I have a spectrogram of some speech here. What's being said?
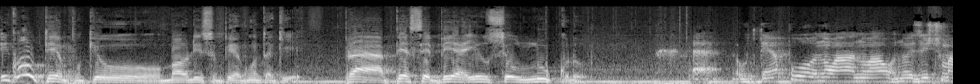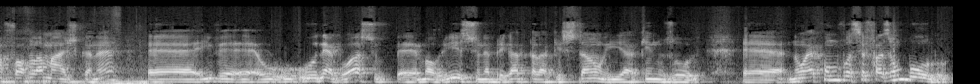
E qual o tempo que o Maurício pergunta aqui para perceber aí o seu lucro? É, o tempo não há, não há, não existe uma fórmula mágica, né? É, é, o, o, negócio, é, Maurício, né? Obrigado pela questão e a quem nos ouve. É, não é como você fazer um bolo.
